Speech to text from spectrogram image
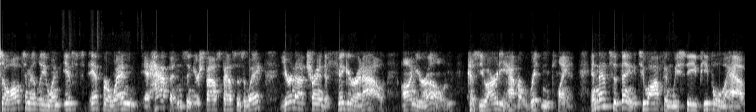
So ultimately, when if if or when it happens and your spouse passes away, you're not trying to figure it out on your own because you already have a written plan. And that's the thing. Too often we see people will have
